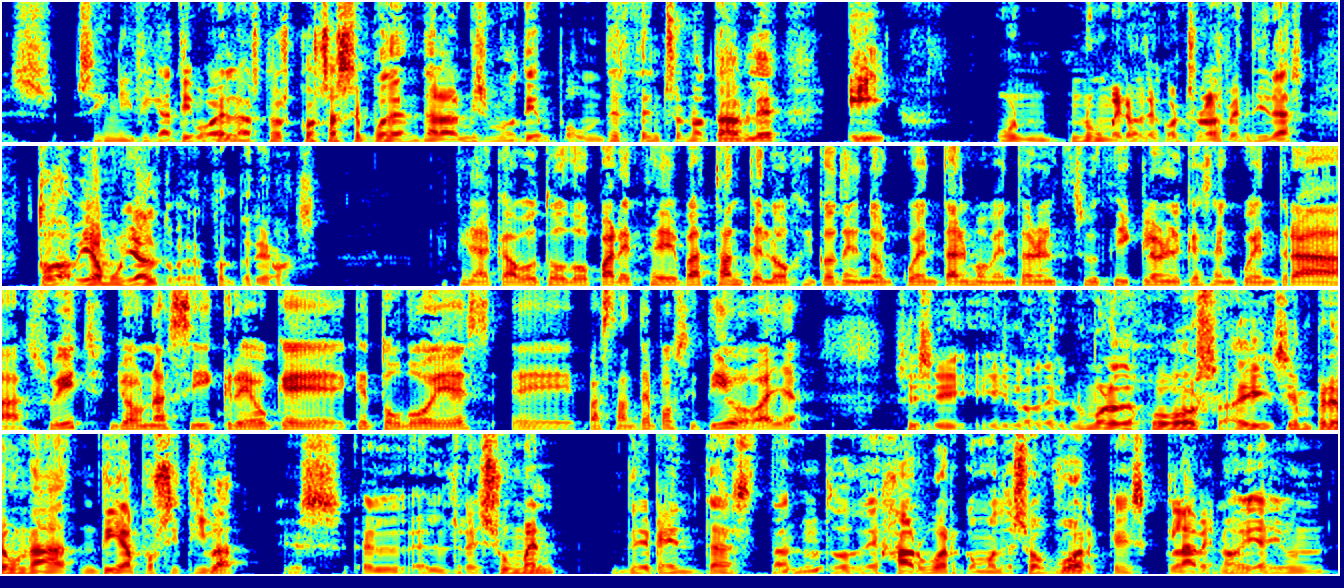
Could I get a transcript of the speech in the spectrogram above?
es significativo, ¿eh? Las dos cosas se pueden dar al mismo tiempo. Un descenso notable y un número de consolas vendidas todavía muy alto, ¿eh? Faltaría más. Al fin y al cabo todo parece bastante lógico teniendo en cuenta el momento en el, su ciclo en el que se encuentra Switch. Yo aún así creo que, que todo es eh, bastante positivo, vaya. Sí, sí, y lo del número de juegos, hay siempre una diapositiva, que es el, el resumen de ventas tanto de hardware como de software, que es clave, ¿no? Y hay un,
